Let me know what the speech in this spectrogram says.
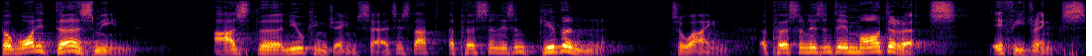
But what it does mean, as the New King James says, is that a person isn't given to wine. A person isn't immoderate if he drinks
